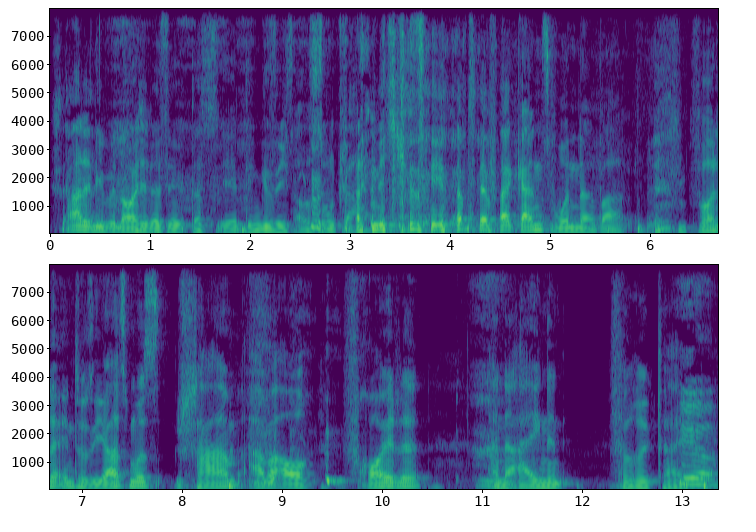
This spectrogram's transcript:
Schade, liebe Leute, dass ihr, dass ihr den Gesichtsausdruck gerade nicht gesehen habt. Der war ganz wunderbar. Voller Enthusiasmus, Charme, aber auch Freude an der eigenen Verrücktheit. Ja.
